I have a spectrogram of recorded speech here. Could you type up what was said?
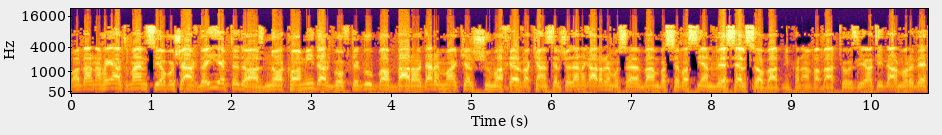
و در نهایت من سیاوش اغدایی ابتدا از ناکامی در گفتگو با برادر مایکل شوماخر و کنسل شدن قرار مصوبم با سباستیان وسل صحبت می کنم و بعد توضیحاتی در مورد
